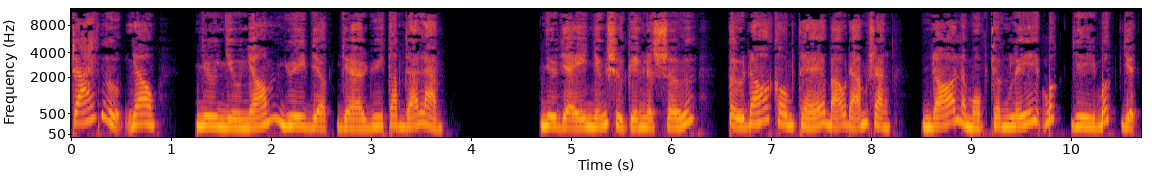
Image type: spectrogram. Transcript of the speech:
trái ngược nhau như nhiều nhóm duy vật và duy tâm đã làm. Như vậy những sự kiện lịch sử tự nó không thể bảo đảm rằng đó là một chân lý bất di bất dịch.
